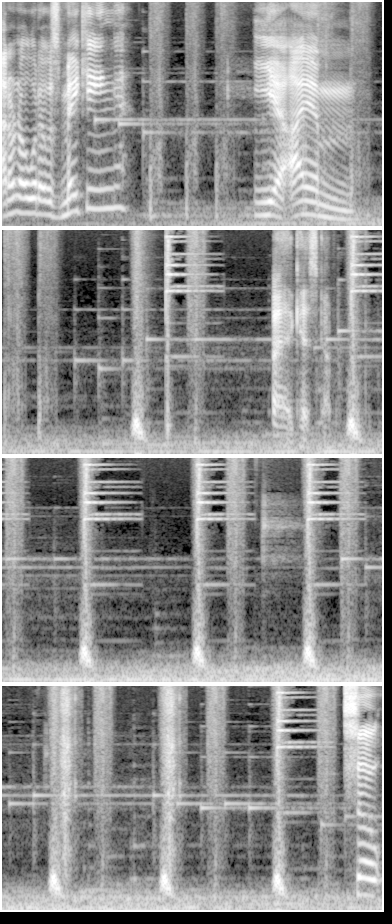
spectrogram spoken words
I don't know what I was making. Yeah, I am... I guess copper. So,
